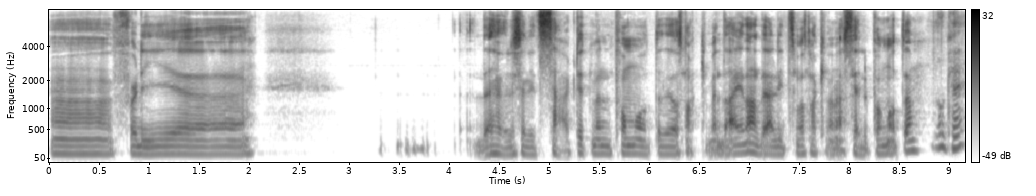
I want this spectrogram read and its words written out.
Eh, fordi Det høres litt sært ut, men på en måte det å snakke med deg da, det er litt som å snakke med meg selv. på en måte Okay.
